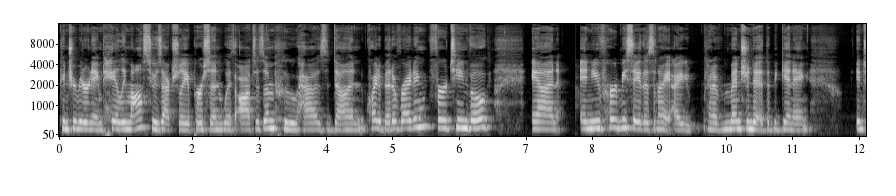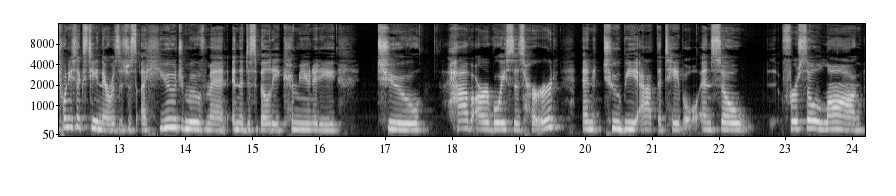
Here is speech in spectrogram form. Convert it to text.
contributor named Haley Moss, who's actually a person with autism who has done quite a bit of writing for Teen Vogue. And and you've heard me say this, and I, I kind of mentioned it at the beginning. In 2016, there was just a huge movement in the disability community to have our voices heard and to be at the table. And so, for so long,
